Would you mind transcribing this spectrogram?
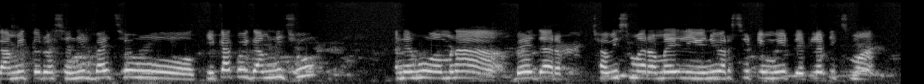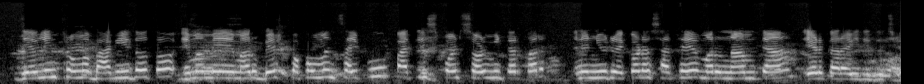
ગામિત ઉર્વ સનીરભાઈ છે. હું કિકાકોઈ ગામની છું અને હું હમણાં બે હજાર છવ્વીસમાં રમાયેલી યુનિવર્સિટી મીટ એથ્લેટિક્સમાં જેવલિન થ્રોમાં ભાગ લીધો હતો. એમાં મેં મારું બેસ્ટ પરફોર્મન્સ આપ્યું પાંત્રીસ પોઈન્ટ સોળ મીટર પર અને ન્યૂ રેકોર્ડ સાથે મારું નામ ત્યાં એડ કરાવી દીધું છે.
